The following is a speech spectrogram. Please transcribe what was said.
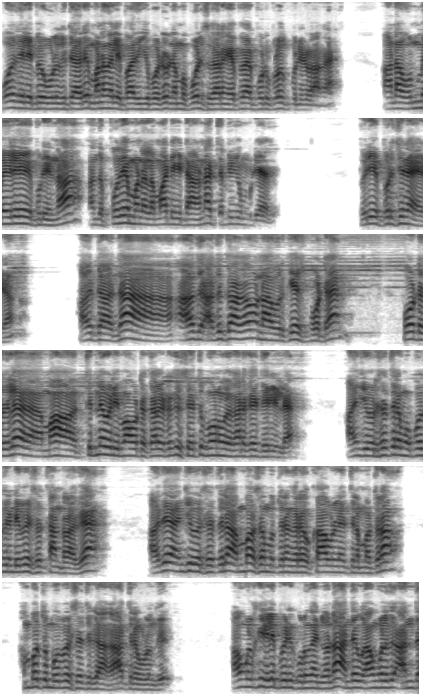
போதையில் போய் விழுந்துட்டாரு மனநிலை பாதிக்கப்பட்டு நம்ம போலீஸ்காரங்க எஃப்ஐஆர் போட்டு க்ளோஸ் பண்ணிடுவாங்க. ஆனால் உண்மையிலே எப்படின்னா அந்த புதை மணலை மாட்டிக்கிட்டாங்கன்னா தப்பிக்க முடியாது. பெரிய பிரச்சனை ஆகிடும் அதுக்காக தான் அது அதுக்காகவும் நான் ஒரு கேஸ் போட்டேன். போட்டதில் மா திருநெல்வேலி மாவட்ட கலெக்டருக்கு செத்து போனவங்க கணக்கே தெரியல. அஞ்சு வருஷத்தில் முப்பத்தி ரெண்டு பேர் செத்தான்றாங்க. அதே அஞ்சு வருஷத்தில் அம்பாசமுத்திரங்கிற காவல் நிலையத்தில் மாத்திரம் ஐம்பத்தொம்பது பேர் செத்துருக்காங்க ஆற்றுல விழுந்து அவங்களுக்கு இழப்பீடு கொடுங்கன்னு சொன்னால் அந்த அவங்களுக்கு அந்த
